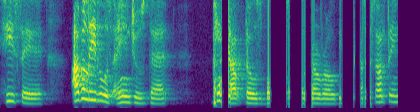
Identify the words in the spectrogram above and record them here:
he said, I believe it was angels that pointed out those bolts on the railroad because it's something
